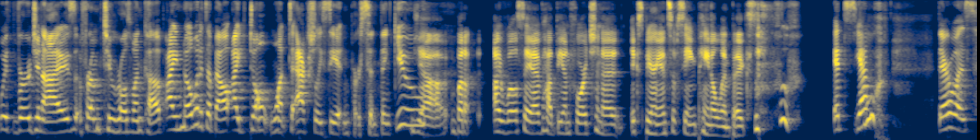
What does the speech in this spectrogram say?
with virgin eyes from Two Girls, One Cup. I know what it's about. I don't want to actually see it in person. Thank you. Yeah, but I will say I've had the unfortunate experience of seeing Pain Olympics. It's yeah. There was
